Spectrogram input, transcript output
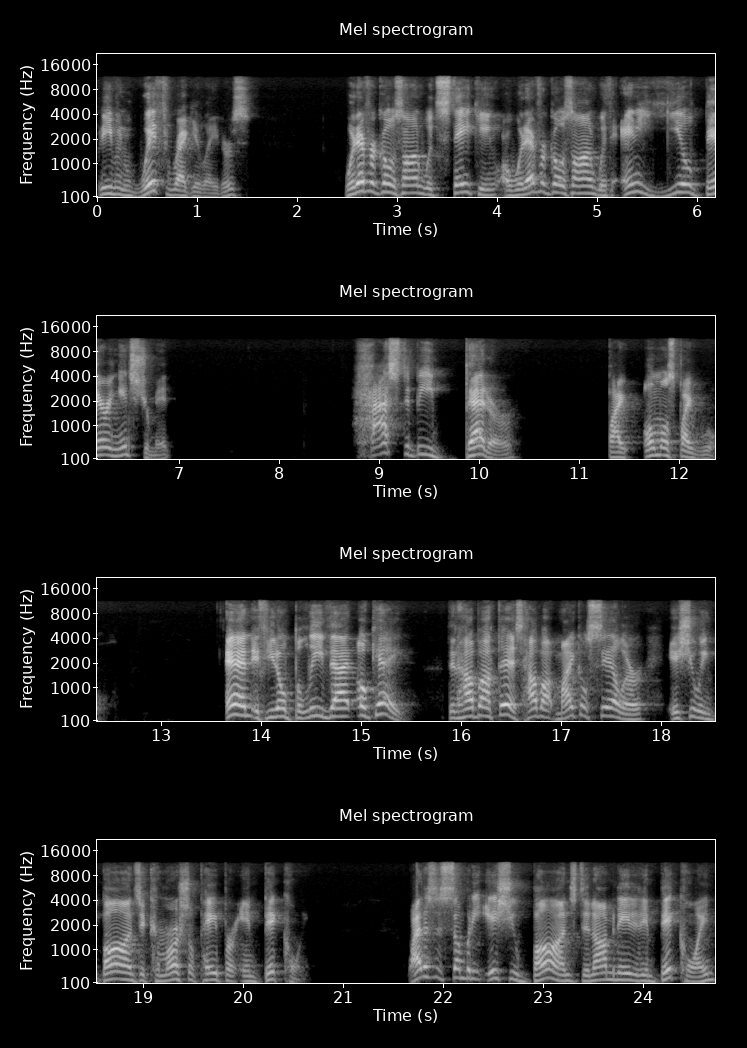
but even with regulators, whatever goes on with staking or whatever goes on with any yield bearing instrument has to be better by almost by rule. And if you don't believe that, okay, then how about this? How about Michael Saylor issuing bonds and commercial paper in Bitcoin? Why doesn't somebody issue bonds denominated in Bitcoin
